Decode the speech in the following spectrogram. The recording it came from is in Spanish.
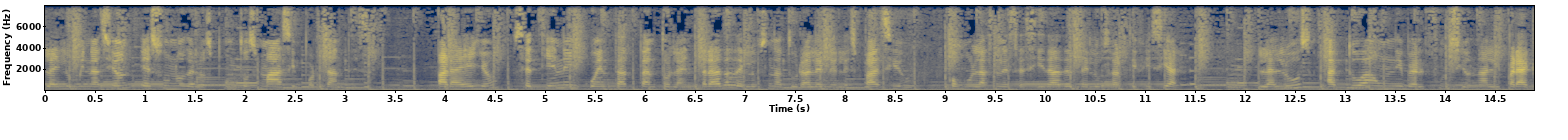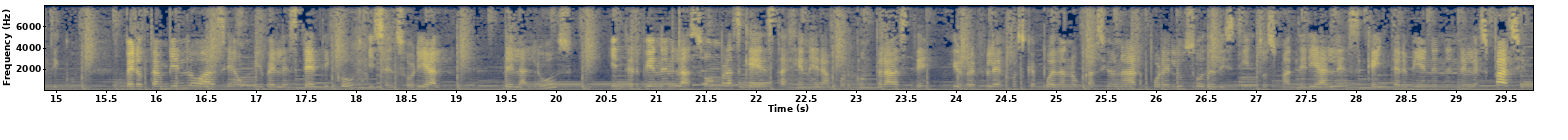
la iluminación es uno de los puntos más importantes. Para ello, se tiene en cuenta tanto la entrada de luz natural en el espacio como las necesidades de luz artificial. La luz actúa a un nivel funcional y práctico, pero también lo hace a un nivel estético y sensorial. De la luz intervienen las sombras que ésta genera por contraste y reflejos que puedan ocasionar por el uso de distintos materiales que intervienen en el espacio,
